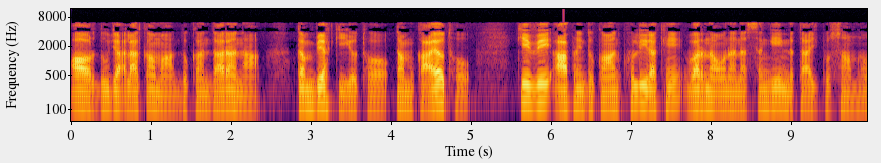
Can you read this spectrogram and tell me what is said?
اور دوجا علاقہ میں دکاندارہ نہ تمبیہ کیو تھو تمکایو تھو کہ وہ اپنی دکان کھلی رکھیں ورنہ انہوں نے سنگین نتائج کو سامنا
